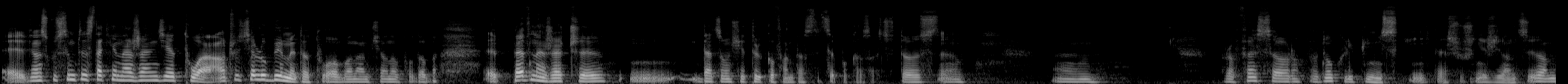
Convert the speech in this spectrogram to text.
E, W związku z tym to jest takie narzędzie tła. Oczywiście lubimy to tło, bo nam się ono podoba. E, Pewne rzeczy mm, dadzą się tylko fantastyce pokazać. To jest e, profesor wnuk Lipiński, też już nieżyjący. On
